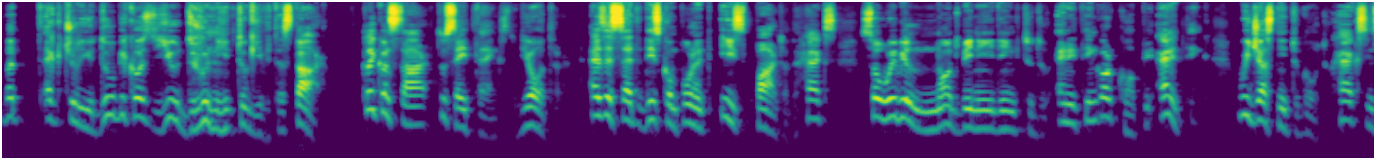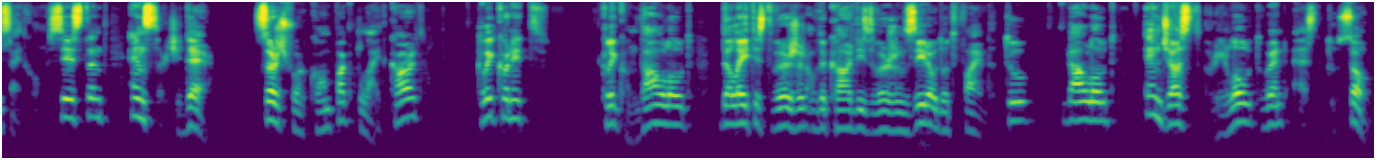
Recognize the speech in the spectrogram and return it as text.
but actually you do because you do need to give it a star. Click on star to say thanks to the author. As I said, this component is part of the HACS, so we will not be needing to do anything or copy anything. We just need to go to HACS inside Home Assistant and search it there. Search for Compact Light Card, click on it, click on Download, the latest version of the card is version 0.5.2, download, and just reload when asked to do so.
